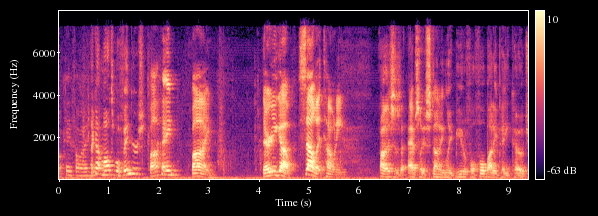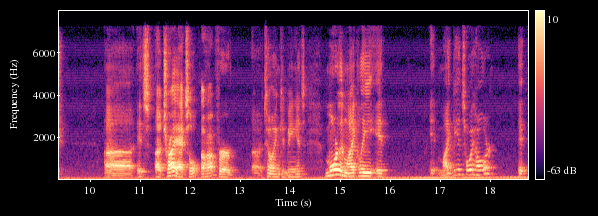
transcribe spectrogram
Okay, fine. I got multiple fingers. Fine, fine. There you go. Sell it, Tony. Oh, this is absolutely a stunningly beautiful full body paint coach. Uh, it's a triaxle Uh-huh. for uh, towing convenience. More than likely, it it might be a toy hauler. It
